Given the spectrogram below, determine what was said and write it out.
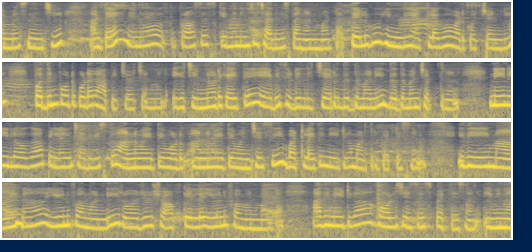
ఎంఎస్ నుంచి. అంటే నేను ప్రాసెస్ కింద నుంచి చదివిస్తానమాట తెలుగు హిందీ ఎట్లాగో వాడుకొచ్చండి. పొద్దున పూట కూడా రాపిచ్చవచ్చు అనమాట ఇక చిన్నోడికైతే ఏబిసిడీలు ఇచ్చారు దుద్దమని దుద్దమని చెప్తున్నాను. నేను ఈలోగా పిల్లల్ని చదివిస్తూ అన్నం అయితే వడు అన్నం అయితే వంచేసి బట్టలు అయితే నీట్గా మడతలు పెట్టేశాను. ఇది ఇది మా ఆయన యూనిఫామ్ అండి. రోజు షాప్కి వెళ్ళే యూనిఫామ్ అనమాట అది నీట్గా హోల్డ్ చేసేసి పెట్టేశాను. ఇవి నా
